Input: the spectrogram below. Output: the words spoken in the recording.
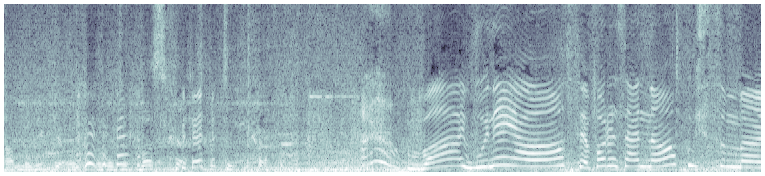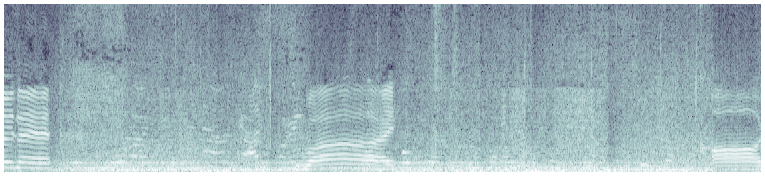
Tam dedik ya o bunu tutmaz. Tuttu. Vay bu ne ya? Sephora sen ne yapmışsın böyle? Vay. Aa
